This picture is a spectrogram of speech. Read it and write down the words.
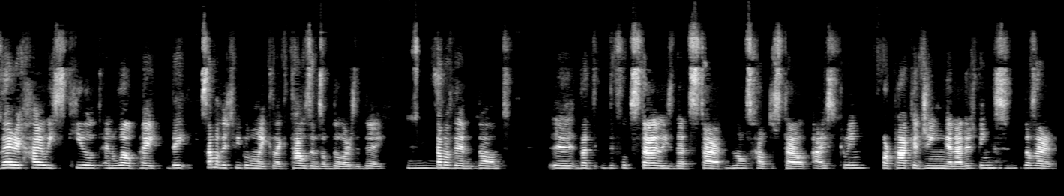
very highly skilled and well paid. They some of these people make like thousands of dollars a day. Mm. Some of them don't. Uh, but the food stylist that start, knows how to style ice cream for packaging and other things, mm-hmm. those are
